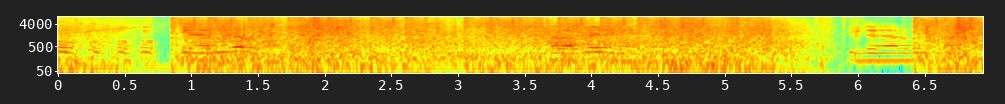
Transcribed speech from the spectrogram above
Of of of of Girenlere bakın. Arabayla geldi. Güzel arabayı sattık.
